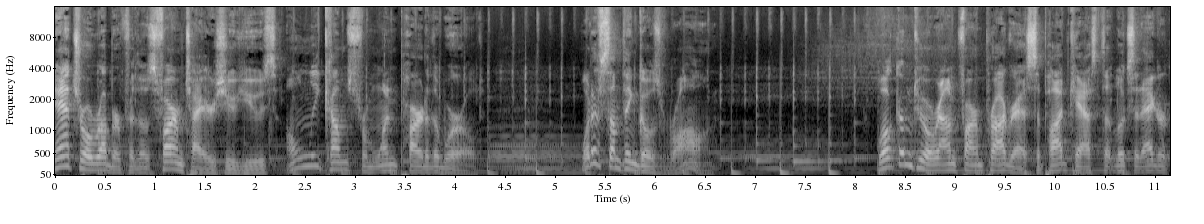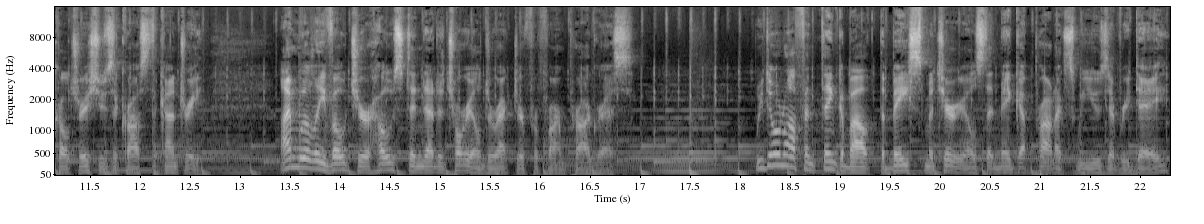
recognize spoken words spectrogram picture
Natural rubber for those farm tires you use only comes from one part of the world. What if something goes wrong? Welcome to Around Farm Progress, a podcast that looks at agriculture issues across the country. I'm Willie Vogt, host and editorial director for Farm Progress. We don't often think about the base materials that make up products we use every day.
